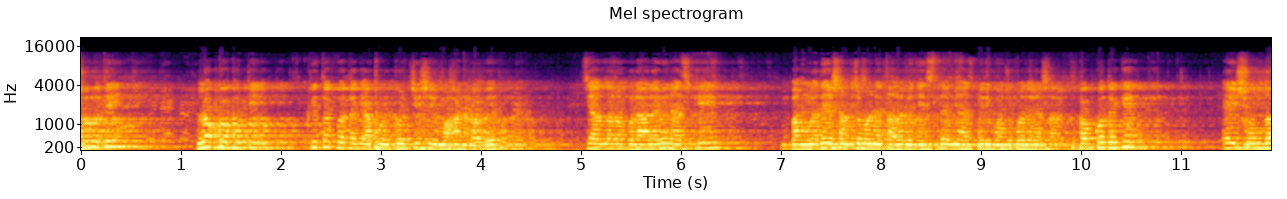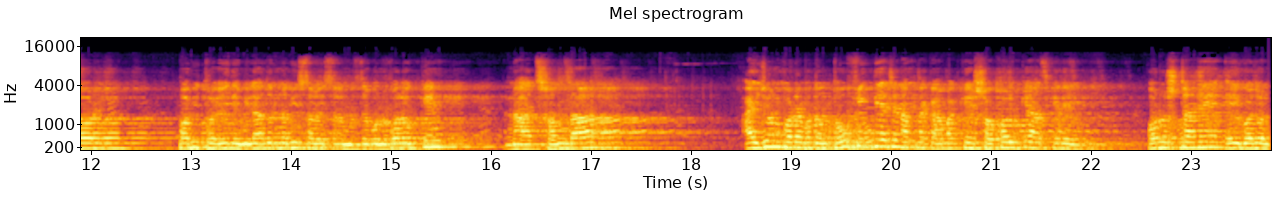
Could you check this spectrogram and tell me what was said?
শুরুতেই লক্ষ কোটি কৃতজ্ঞতা জ্ঞাপন করছি সেই মহান রবের যে আল্লাহ রবুল আলমিন আজকে বাংলাদেশ আঞ্চমানে তালাবিদ ইসলামী আজবিরিগঞ্জ উপজেলা পক্ষ থেকে এই সুন্দর পবিত্র ঈদে মিলাদুল নবী সাল্লাহ সাল্লাম উদযাপন উপলক্ষে নাচ সন্ধ্যা আয়োজন করার মতন তৌফিক দিয়েছেন আপনাকে, আমাকে, সকলকে আজকের এই অনুষ্ঠানে, এই গজল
